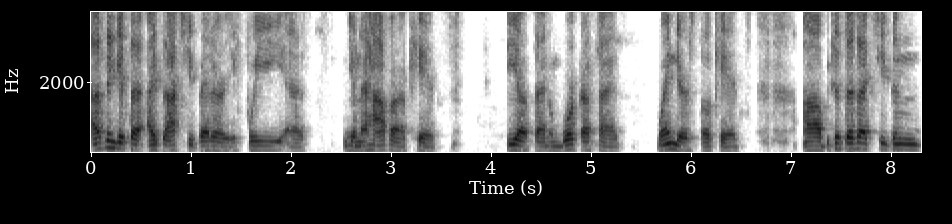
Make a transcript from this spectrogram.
I think it's a, it's actually better if we as you know have our kids be outside and work outside when they're still kids, uh, because there's actually been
